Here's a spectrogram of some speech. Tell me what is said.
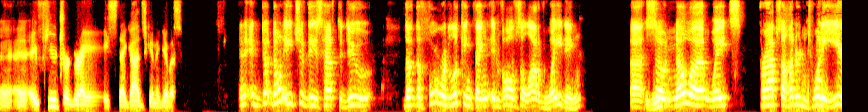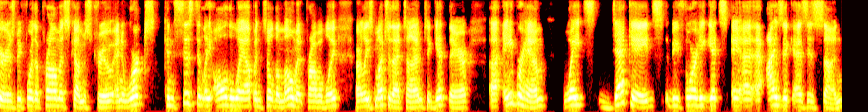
A, a future grace that God's going to give us. And, and don't each of these have to do the, the forward looking thing involves a lot of waiting. Uh, mm-hmm. So Noah waits perhaps 120 years before the promise comes true and it works consistently all the way up until the moment probably or at least much of that time to get there. Uh, abraham waits decades before he gets a- a- isaac as his son.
